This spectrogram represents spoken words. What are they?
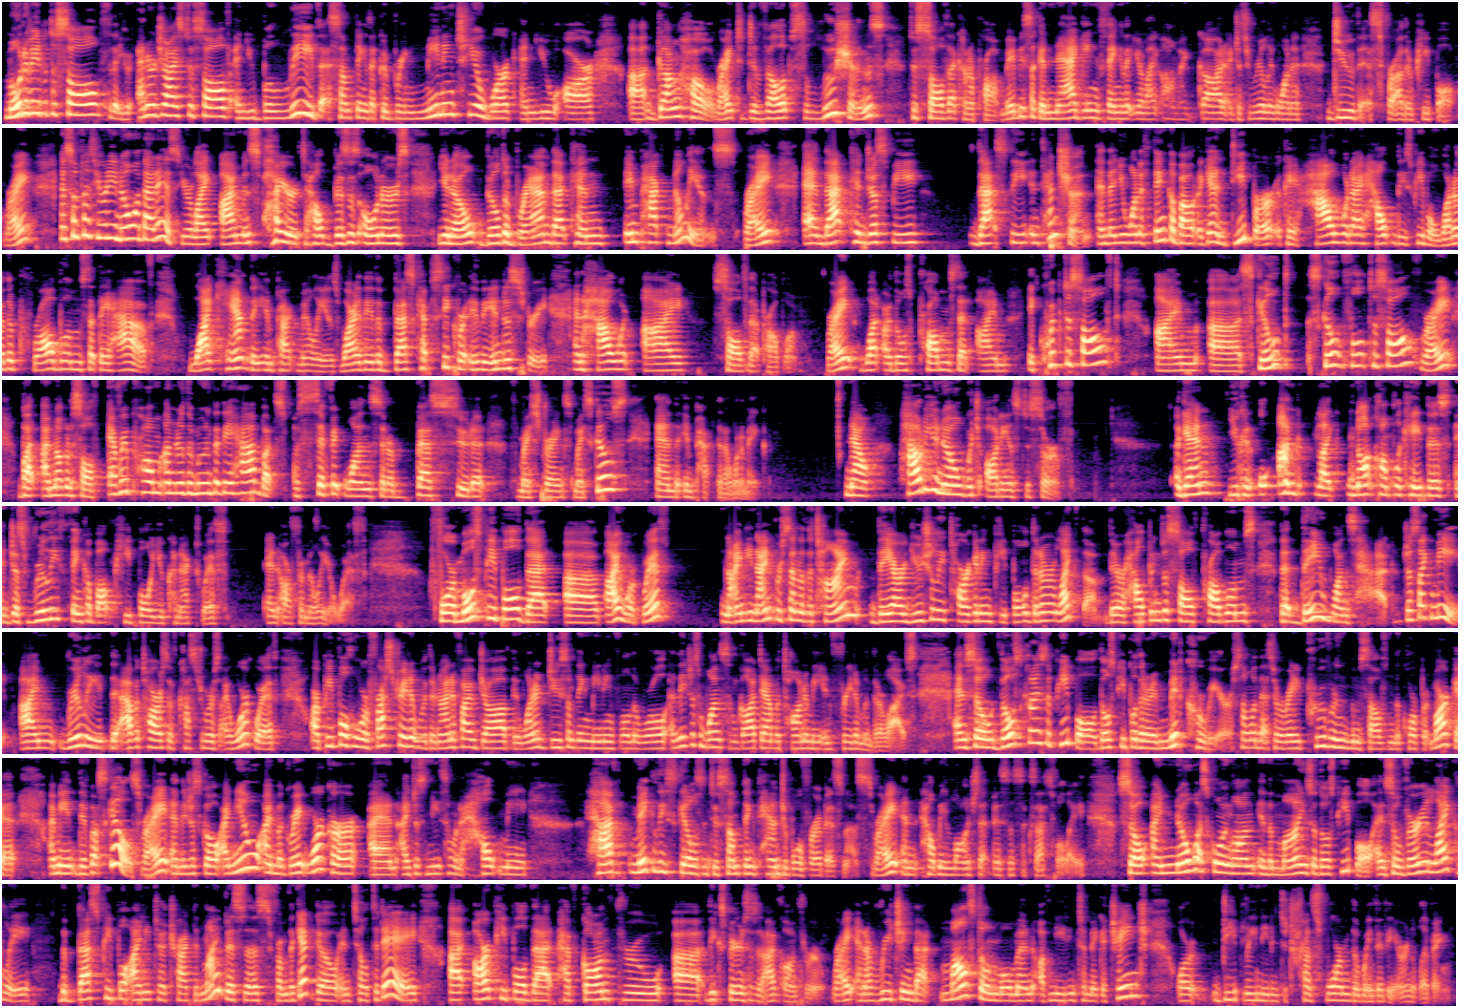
motivated to solve, that you're energized to solve, and you believe that something that could bring meaning to your work and you are uh, gung ho, right, to develop solutions to solve that kind of problem. Maybe it's like a nagging thing that you're like, oh my God, I just really want to do this for other people, right? And sometimes you already know what that is. You're like, I'm inspired to help business owners, you know, build a brand that can impact millions, right? And that can just be that's the intention. And then you want to think about, again, deeper, okay, how would I help these people? What are the problems that they have? Why can't they impact millions? Why are they the best kept secret in the industry? And how would I solve that problem, right? What are those problems that I'm equipped to solve? I'm uh, skilled, skillful to solve, right? But I'm not going to solve every problem under the moon that they have, but specific ones that are best suited for my strengths, my skills, and the impact that I want to make. Now, how do you know which audience to serve? Again, you can like not complicate this and just really think about people you connect with and are familiar with. For most people that uh, I work with, 99% of the time, they are usually targeting people that are like them. They're helping to solve problems that they once had, just like me. I'm really, the avatars of customers I work with are people who are frustrated with their nine to five job, they want to do something meaningful in the world, and they just want some goddamn autonomy and freedom in their lives. And so those kinds of people, those people that are in mid-career, someone that's already proven themselves in the corporate market, I mean, they've got skills, right? And they just go, I knew I'm a great worker, and I just need someone to help me have make these skills into something tangible for a business, right? And help me launch that business successfully. So I know what's going on in the minds of those people. And so very likely the best people I need to attract in my business from the get-go until today uh, are people that have gone through uh, the experiences that I've gone through, right? And are reaching that milestone moment of needing to make a change or deeply needing to transform the way that they earn a living.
